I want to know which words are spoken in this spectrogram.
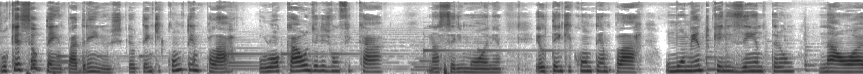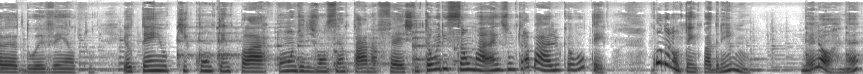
Porque se eu tenho padrinhos, eu tenho que contemplar o local onde eles vão ficar na cerimônia, eu tenho que contemplar o momento que eles entram na hora do evento, eu tenho que contemplar onde eles vão sentar na festa. Então, eles são mais um trabalho que eu vou ter. Quando eu não tenho padrinho, melhor, né?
